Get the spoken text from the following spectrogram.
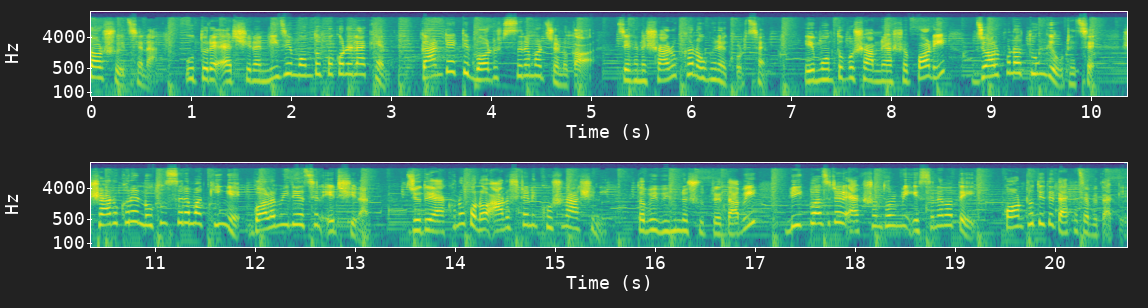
তর্স হয়েছে না। উত্তরে অ্যাড শিরান নিজে মন্তব্য করে লেখেন, গানটি একটি বড় সিনেমার জন্য গাওয়া, যেখানে শাহরুখ খান অভিনয় করছেন। এই মন্তব্য সামনে আসার পরই জল্পনা তুঙ্গে উঠেছে। শাহরুখ খানের নতুন সিনেমা কিংয়ে গলা মিলিয়েছেন এড শিরান। যদিও এখনও কোনো আনুষ্ঠানিক ঘোষণা আসেনি, তবে বিভিন্ন সূত্রের দাবি, বিগ বাজেটের অ্যাকশনধর্মী এই সিনেমাতেই কণ্ঠ দিতে দেখা যাবে তাকে।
